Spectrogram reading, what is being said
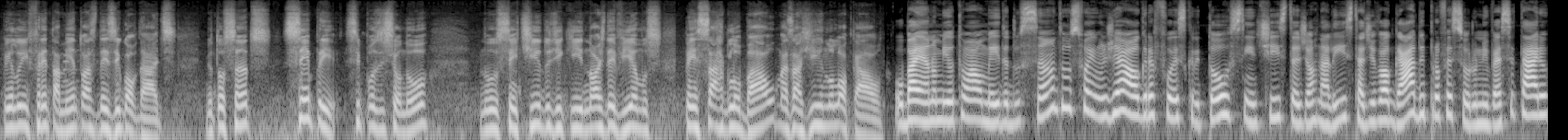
pelo enfrentamento às desigualdades. Milton Santos sempre se posicionou no sentido de que nós devíamos pensar global, mas agir no local. O baiano Milton Almeida dos Santos foi um geógrafo, escritor, cientista, jornalista, advogado e professor universitário,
